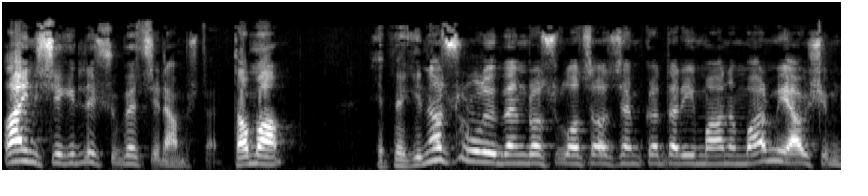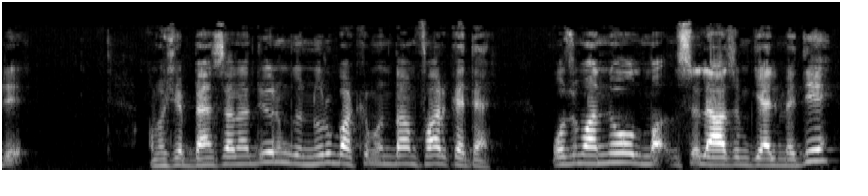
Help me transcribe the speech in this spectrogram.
Aynı şekilde şüphesiz inanmışlar. Tamam. E peki nasıl oluyor benim Resulullah sallallahu aleyhi ve sellem kadar imanım var mı ya şimdi? Ama işte ben sana diyorum ki nur bakımından fark eder. O zaman ne olması lazım gelmedi?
